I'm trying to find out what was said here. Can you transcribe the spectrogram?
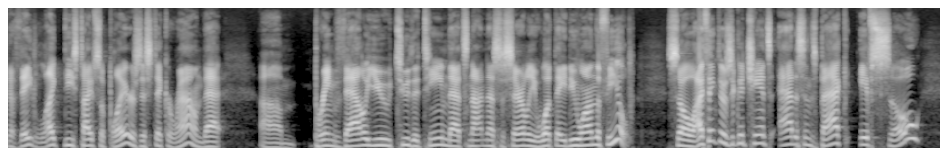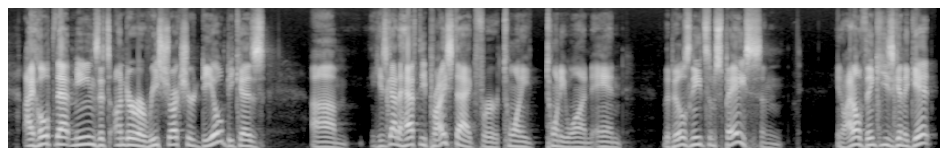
you know they like these types of players to stick around that um, bring value to the team. That's not necessarily what they do on the field. So I think there's a good chance Addison's back. If so, I hope that means it's under a restructured deal because um, he's got a hefty price tag for 2021, and the Bills need some space. And you know, I don't think he's going to get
